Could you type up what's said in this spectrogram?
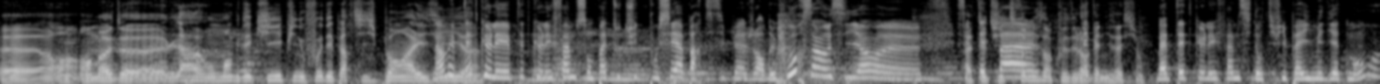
euh, en, en mode euh, là, on manque d'équipe, il nous faut des participants, allez-y. Non, mais euh. peut-être que, les, peut que les femmes sont pas tout de suite poussées à participer à ce genre de course hein, aussi. Hein, euh, c'est a tout de peut-être suite pas. remise en cause de l'organisation. Bah, peut-être que les femmes s'identifient pas immédiatement hein,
